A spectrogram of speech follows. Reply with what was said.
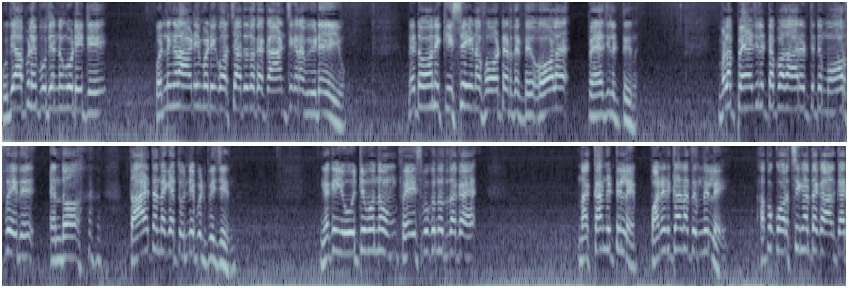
പുതിയ ആപ്പിളെയും പുതിയ കൂടിയിട്ട് പെണ്ണുങ്ങളെ ആടിയും പടിയും കുറച്ച് അത് ഇതൊക്കെ കാണിച്ചിങ്ങനെ വീഡിയോ ചെയ്യും. എന്നിട്ട് ഓന് കിസ് ചെയ്യണ ഫോട്ടോ എടുത്തിട്ട് ഓളെ പേജിലിട്ടിന്ന് ഇവളെ പേജിലിട്ടപ്പോ അത് ആരെടുത്തിട്ട് മോർഫ് ചെയ്ത് എന്തോ താഴത്തെന്നൊക്കെ തുന്നി പിടിപ്പിച്ചിരുന്നു നിങ്ങൾക്ക് യൂട്യൂബിൽ നിന്നും ഫേസ്ബുക്കിൽ നിന്നും ഇതൊക്കെ നക്കാൻ കിട്ടില്ലേ? പണിയെടുക്കാണ്ട് തിന്നില്ലേ? അപ്പൊ കുറച്ച് ഇങ്ങനത്തെ ആൾക്കാർ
